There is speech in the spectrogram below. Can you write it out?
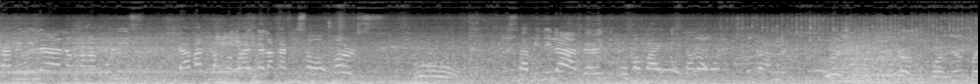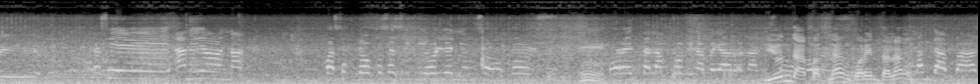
sabi nila ng mga pulis, dapat magbabayad na lang kami sa course. Oo. Sabi nila, pero hindi ko mapahingin lang ako ng sila. Course naman talaga, kukuhan yan, may ano? Kasi ano yun, na, pasok daw po sa City Hall yan yung sa course. Mm. 40 lang po binabayaran natin. Yun dapat lang, 40 lang. Yun lang dapat.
